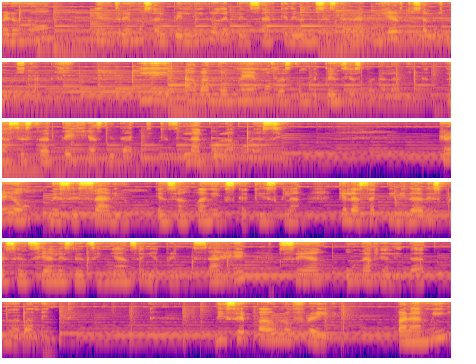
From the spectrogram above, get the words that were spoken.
pero no entremos al peligro de pensar que debemos estar abiertos a los nuevos cambios y abandonemos las competencias para la vida, las estrategias didácticas, la colaboración. Creo necesario en San Juan Ixcaquiscla que las actividades presenciales de enseñanza y aprendizaje sean una realidad nuevamente. Dice Paulo Freire, para mí,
